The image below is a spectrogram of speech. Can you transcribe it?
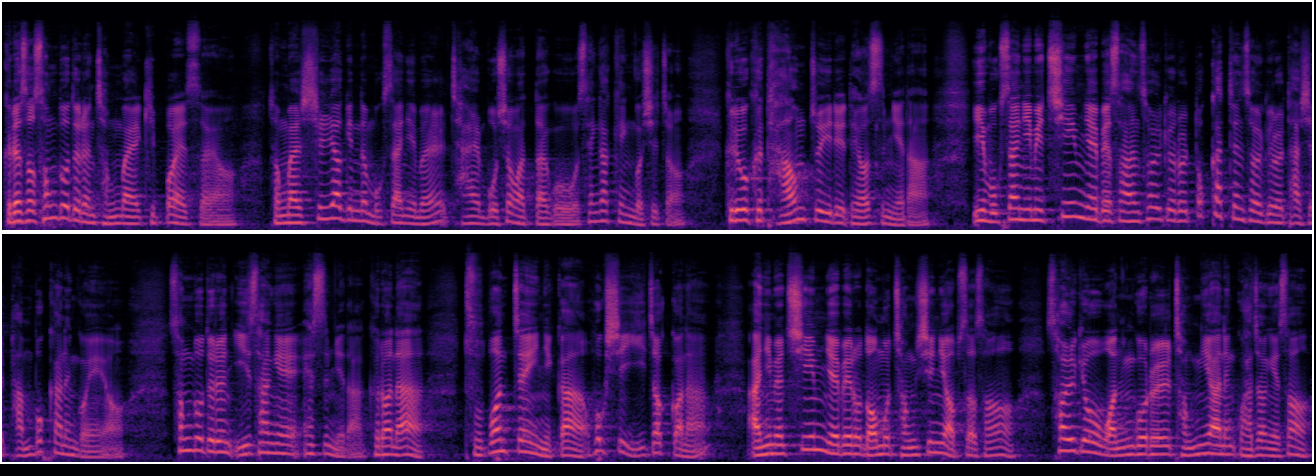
그래서 성도들은 정말 기뻐했어요. 정말 실력 있는 목사님을 잘 모셔왔다고 생각한 것이죠. 그리고 그 다음 주일이 되었습니다. 이 목사님이 취임 예배에서 한 설교를 똑같은 설교를 다시 반복하는 거예요. 성도들은 이상해 했습니다. 그러나 두 번째이니까 혹시 잊었거나 아니면 취임 예배로 너무 정신이 없어서 설교 원고를 정리하는 과정에서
